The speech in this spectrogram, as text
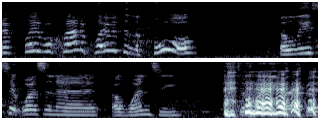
An inflatable clown to play with in the pool. At least it wasn't a, a onesie. It's a.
